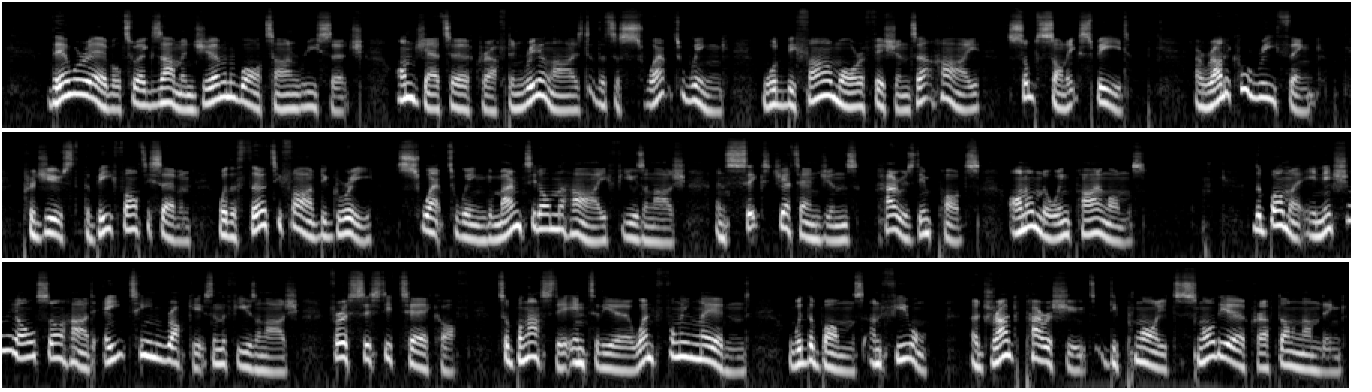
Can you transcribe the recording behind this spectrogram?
they were able to examine German wartime research on jet aircraft and realised that a swept wing would be far more efficient at high subsonic speed. A radical rethink produced the B 47 with a 35 degree swept wing mounted on the high fuselage and six jet engines housed in pods on underwing pylons. The bomber initially also had 18 rockets in the fuselage for assisted takeoff to blast it into the air when fully laden with the bombs and fuel a drag parachute deployed to slow the aircraft on landing.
